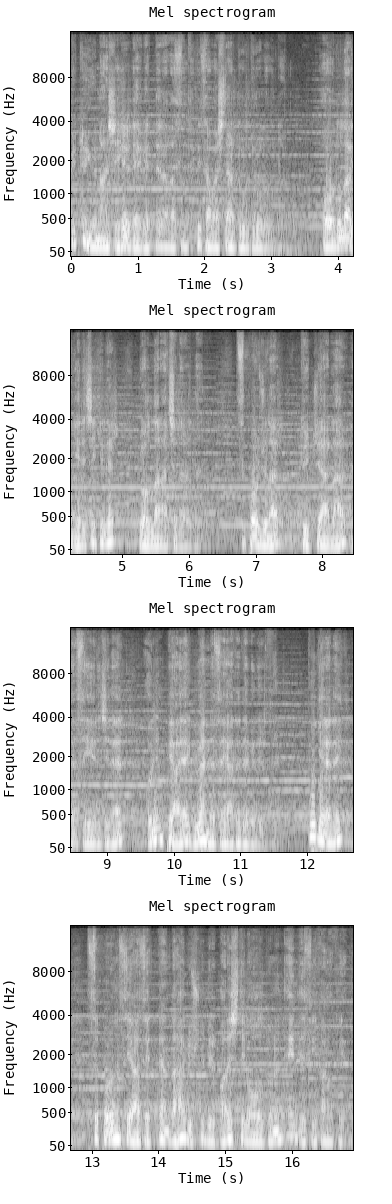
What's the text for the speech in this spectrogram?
bütün Yunan şehir devletleri arasındaki savaşlar durdurulurdu. Ordular geri çekilir, yollar açılırdı. Sporcular, tüccarlar ve seyirciler olimpiyaya güvenle seyahat edebilirdi. Bu gelenek sporun siyasetten daha güçlü bir barış dili olduğunun en eski kanıtıydı.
